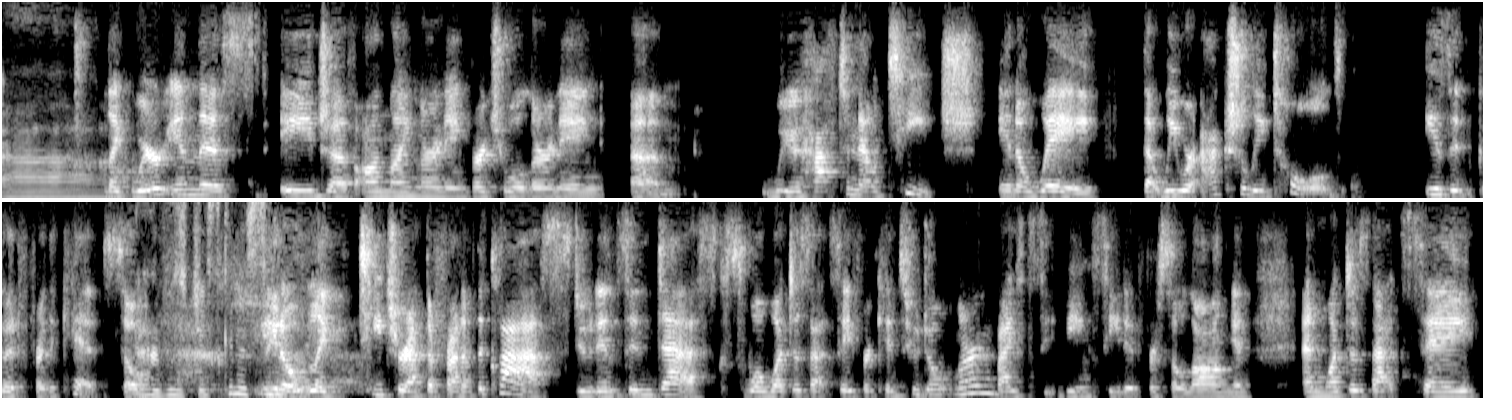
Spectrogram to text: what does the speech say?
Ah. Like we're in this age of online learning, virtual learning. Um, we have to now teach in a way that we were actually told isn't good for the kids. So I was just going to say, you know, that. like teacher at the front of the class, students in desks. Well, what does that say for kids who don't learn by being seated for so long? And and what does that say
